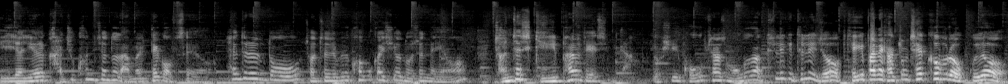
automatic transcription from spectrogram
1열 2열 가죽 컨디션도 남을 데가 없어요. 핸들에도 전체적으로 커브까지 씌워 놓으셨네요. 전자식 계기판으로 되어 있습니다. 역시 고급차라서 뭔가가 틀리긴 틀리죠. 계기판에 각종 체크브를 없고요.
